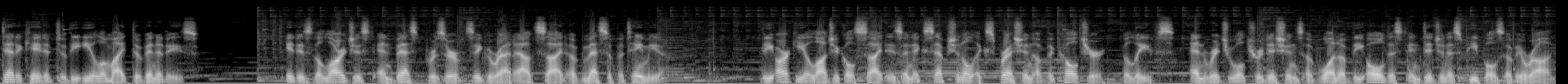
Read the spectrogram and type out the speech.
dedicated to the Elamite divinities. It is the largest and best preserved ziggurat outside of Mesopotamia. The archaeological site is an exceptional expression of the culture, beliefs, and ritual traditions of one of the oldest indigenous peoples of Iran.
